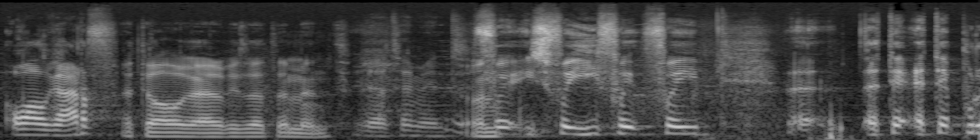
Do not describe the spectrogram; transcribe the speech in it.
ao Algarve. Até ao Algarve, exatamente. Exatamente. Onde... Foi, isso foi aí, foi, foi uh, até, até por,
